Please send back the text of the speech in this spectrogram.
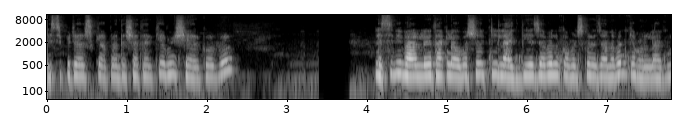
রেসিপিটা আজকে আপনাদের সাথে আর কি আমি শেয়ার করব। রেসিপি ভালো লেগে থাকলে অবশ্যই একটি লাইক দিয়ে যাবেন কমেন্টস করে জানাবেন কেমন লাগল।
